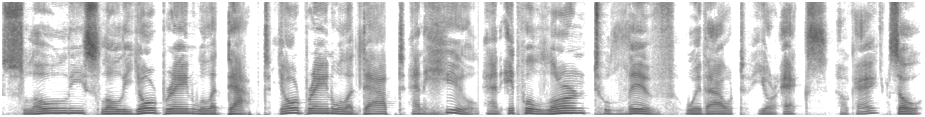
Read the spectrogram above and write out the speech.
slowly, slowly, your brain will adapt. Your brain will adapt and heal, and it will learn to live without your ex. Okay? So,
